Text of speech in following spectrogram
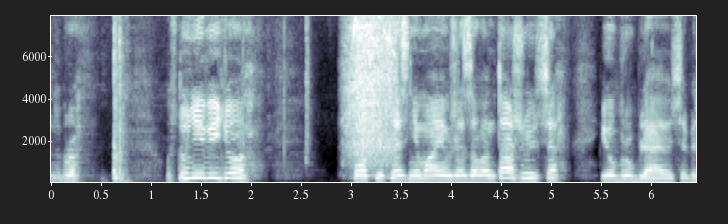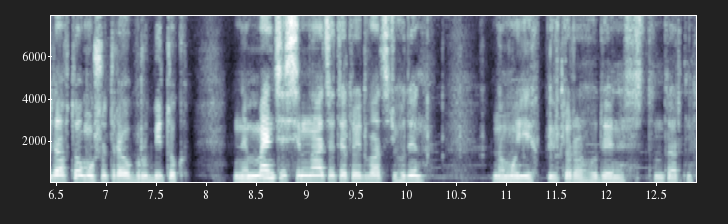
добро. Основні відео, поки це знімаємо, вже завантажуються і обробляються. Біда в тому, що треба обробіток не менше 17, а то й 20 годин на моїх півтора години стандартних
